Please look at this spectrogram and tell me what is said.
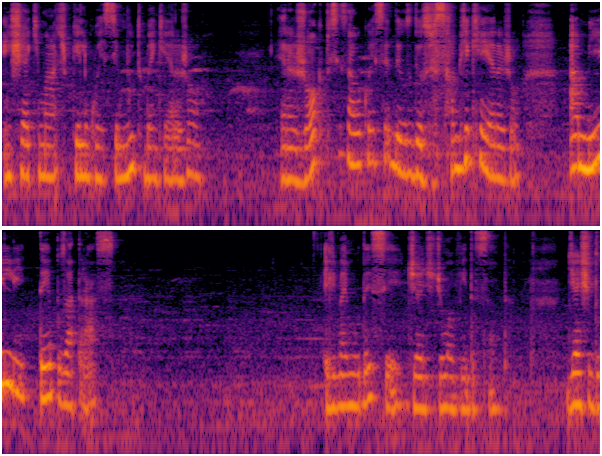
em xeque mate porque ele não conhecia muito bem quem era Jó? Era Jó que precisava conhecer Deus. Deus já sabia quem era Jó. Há mil tempos atrás, ele vai emudecer diante de uma vida santa. Diante do,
